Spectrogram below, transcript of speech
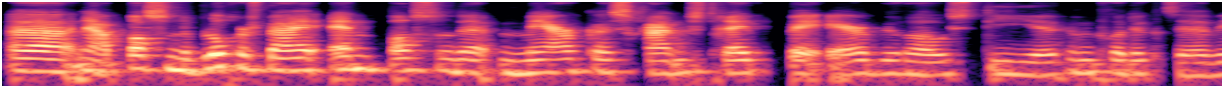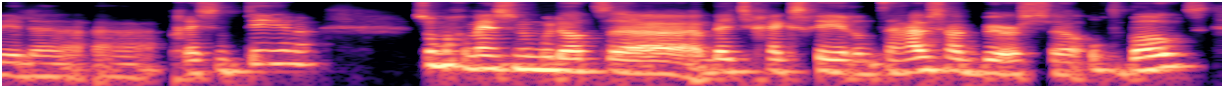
uh, nou, passende bloggers bij en passende merken, schuine PR-bureaus die hun producten willen presenteren. Sommige mensen noemen dat een beetje gekscherend de huishoudbeurs op de boot.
